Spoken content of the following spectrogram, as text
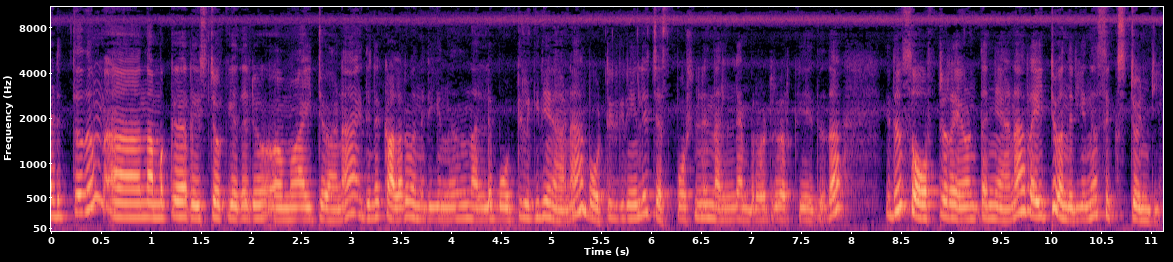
അടുത്തതും നമുക്ക് റീസ്റ്റോക്ക് ചെയ്തൊരു ഐറ്റമാണ് ഇതിന്റെ കളർ വന്നിരിക്കുന്നത് നല്ല ബോട്ടിൽ ഗ്രീൻ ആണ്. ബോട്ടിൽ ഗ്രീനിൽ ചെസ്റ്റ് പോർഷനിൽ നല്ല എംബ്രോയ്ഡറി വർക്ക് ചെയ്തത്. ഇത് സോഫ്റ്റ് റയോൺ തന്നെയാണ്. റേറ്റ് വന്നിരിക്കുന്നത് സിക്സ് ട്വന്റി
